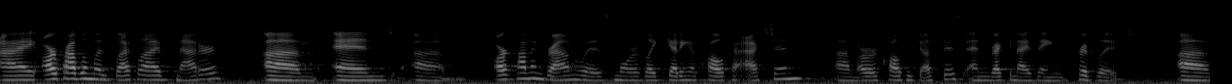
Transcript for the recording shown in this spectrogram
I, our problem was Black Lives Matter, um, and um, our common ground was more of like getting a call to action um, or a call to justice and recognizing privilege. Um,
